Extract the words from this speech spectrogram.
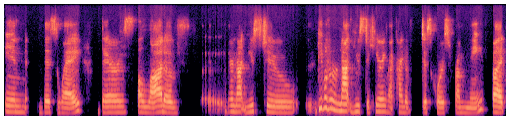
in this way. There's a lot of, uh, they're not used to, people are not used to hearing that kind of discourse from me. But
